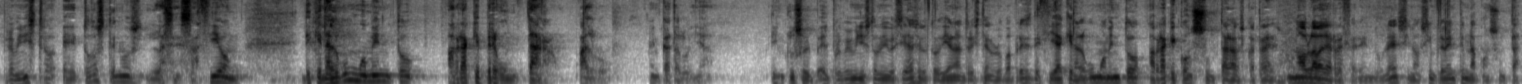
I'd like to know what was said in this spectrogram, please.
Pero ministro, eh, todos tenemos la sensación de que en algún momento habrá que preguntar algo en Cataluña. Incluso el, propio ministro de Universidades, el otro día en la entrevista en Europa Press, decía que en algún momento habrá que consultar a los catalanes. No hablaba de referéndum, ¿eh? sino simplemente una consulta.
